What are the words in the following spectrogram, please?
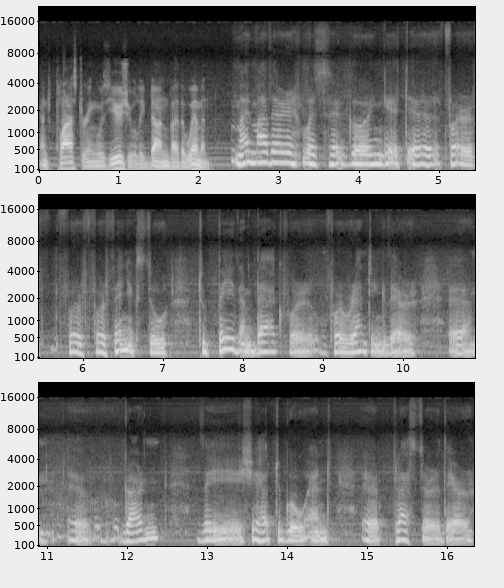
and plastering was usually done by the women. My mother was uh, going uh, for, for, for Phoenix to, to pay them back for, for renting their um, uh, garden. They, she had to go and plaster their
